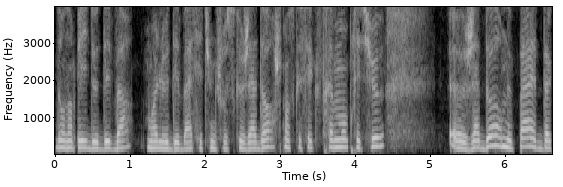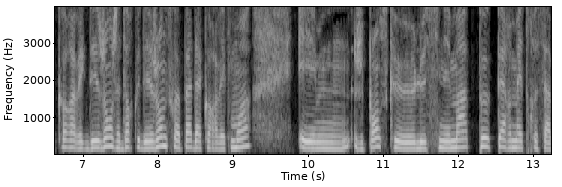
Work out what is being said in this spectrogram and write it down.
dans un pays de débat. Moi, le débat, c'est une chose que j'adore. Je pense que c'est extrêmement précieux. Euh, j'adore ne pas être d'accord avec des gens, j'adore que des gens ne soient pas d'accord avec moi. Et hum, je pense que le cinéma peut permettre ça.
